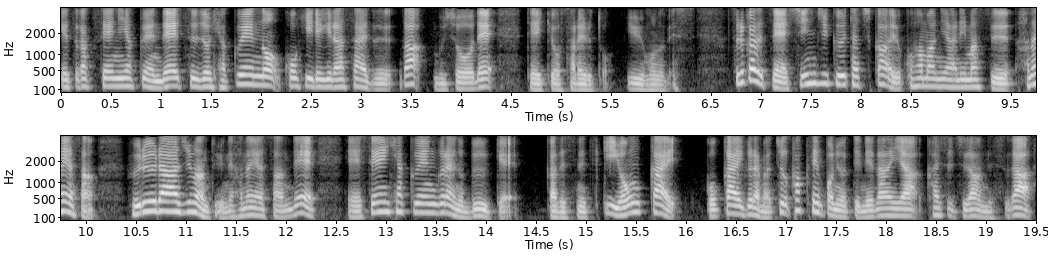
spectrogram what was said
月額1200円で通常100円のコーヒーレギュラーサイズが無償で提供されるというものです。それからですね、新宿、立川、横浜にあります花屋さん、フルラージュマンというね、花屋さんで、え1100円ぐらいのブーケがですね、月4回、5回ぐらいまで、ちょっと各店舗によって値段や回数違うんですが、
